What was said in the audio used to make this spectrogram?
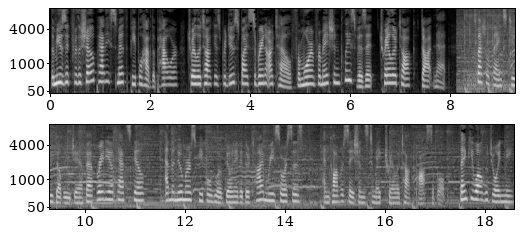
The music for the show, Patti Smith, People Have the Power. Trailer Talk is produced by Sabrina Artel. For more information, please visit trailertalk.net. Special thanks to WJFF Radio Catskill and the numerous people who have donated their time, resources, and conversations to make Trailer Talk possible. Thank you all who joined me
